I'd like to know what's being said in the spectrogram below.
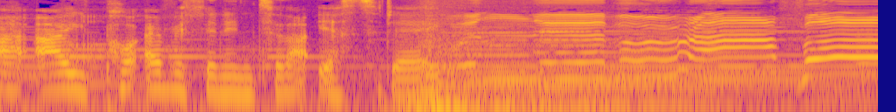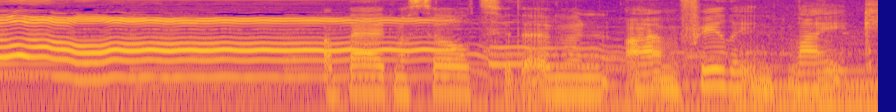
I put everything into that yesterday. I, I bared my soul to them, and I'm feeling like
